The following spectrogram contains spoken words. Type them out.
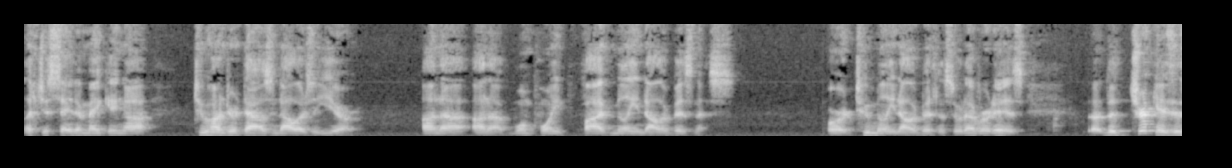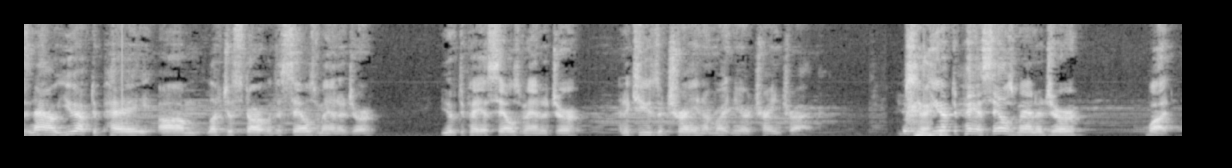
let's just say they're making uh, $200,000 a year on a, on a $1.5 million business or a $2 million business or whatever it is. The trick is, is now you have to pay, um, let's just start with the sales manager. You have to pay a sales manager, and excuse the train, I'm right near a train track. you have to pay a sales manager what?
